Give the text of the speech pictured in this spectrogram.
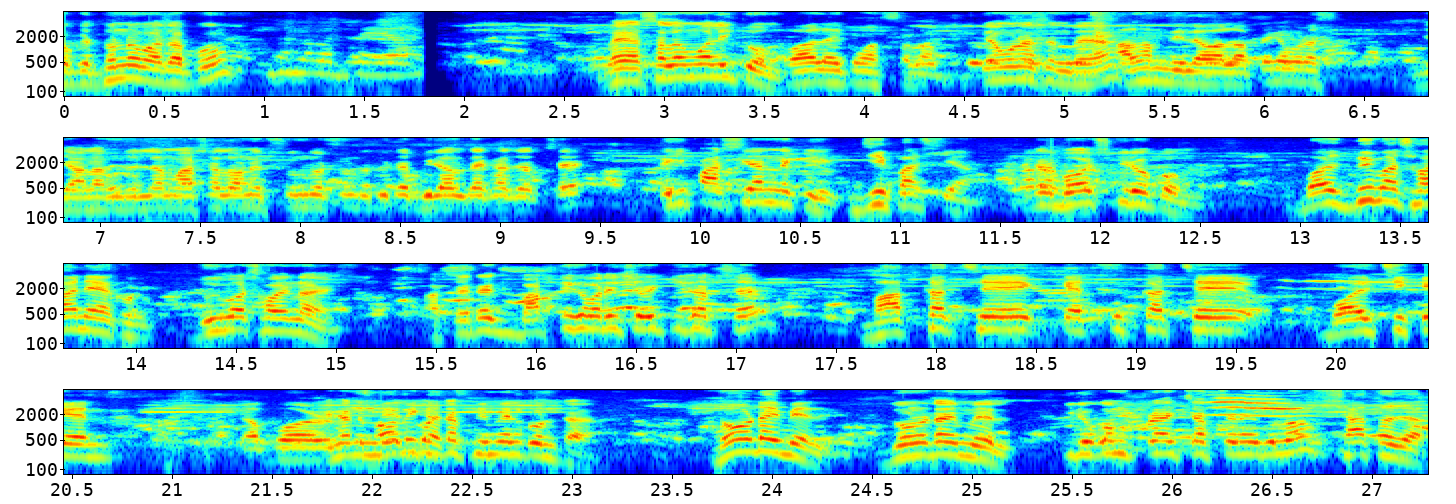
ওকে ধন্যবাদ আপু। ধন্যবাদ ভাইয়া। ভাই আসসালামু আলাইকুম। ওয়ালাইকুম আসসালাম। কেমন আছেন ভাইয়া? আলহামদুলিল্লাহ ভালো। আপনি কেমন আছেন? জি আলহামদুলিল্লাহ মাশাআল্লাহ অনেক সুন্দর সুন্দর দুইটা বিড়াল দেখা যাচ্ছে। এটা কি পার্সিয়ান নাকি? জি পার্সিয়ান। এটার বয়স কীরকম? বয়স দুই মাস হয়নি এখন। দুই মাস হয় নাই? আচ্ছা এটা বাড়তি খাবার হিসেবে কি খাচ্ছে? ভাত খাচ্ছে ক্যাট ফুড খাচ্ছে বয়েল চিকেন তারপর এখানে মেল কোনটা ফিমেল কোনটা? দুটাই মেল দোনোটাই মেল কীরকম প্রাইস চাচ্ছেন এগুলো? সাত হাজার।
